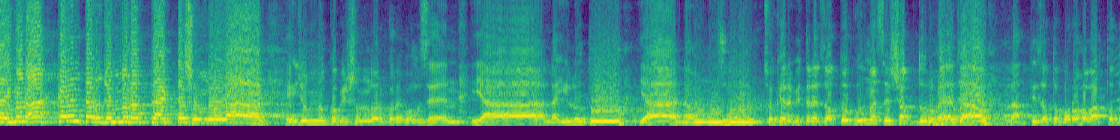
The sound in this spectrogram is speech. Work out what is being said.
ডাইকো না। কারণ তার জন্য রাতটা একটা সুন্দর রাত। এই জন্য কবি সুন্দর করে বলছেন চোখের ভিতরে যত ঘুম আছে সব দূর হয়ে যাও। রাত্রি যত বড় হওয়ার তত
